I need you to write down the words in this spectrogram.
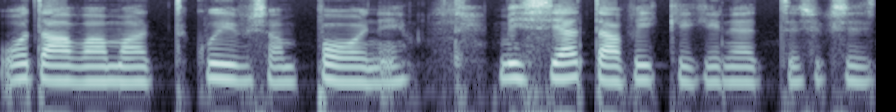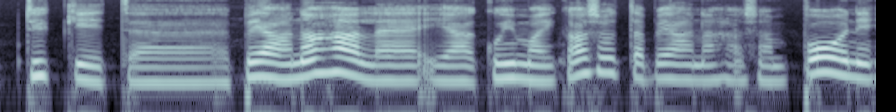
odavamat kuivšampooni, mis jätab ikkagi need siuksed tükid peanahale ja kui ma ei kasuta peanaha šampooni,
